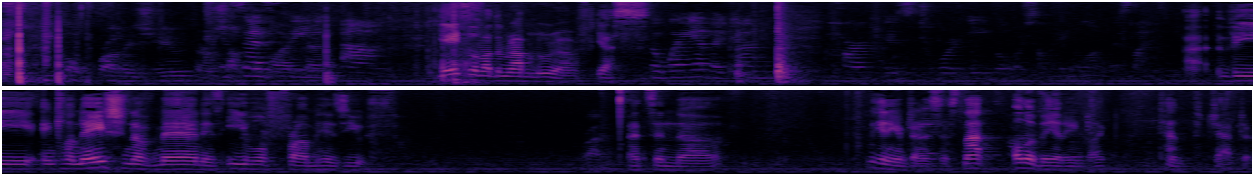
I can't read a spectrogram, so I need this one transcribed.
is evil from his youth or It something says like the, that? um, Yetzel v'adam rabban Unov, Yes. the way of a young heart is toward evil or something along those lines. Uh, the inclination of man is evil from his youth. Right. That's in the beginning of Genesis, not all the beginning, like tenth chapter.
